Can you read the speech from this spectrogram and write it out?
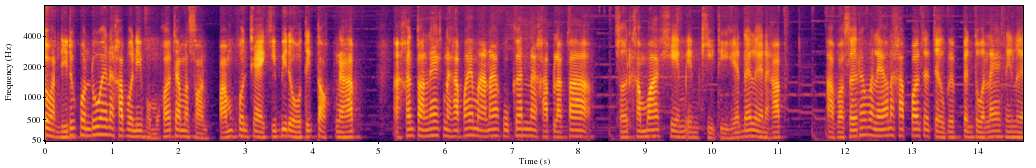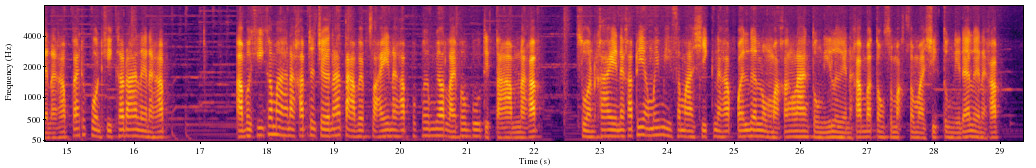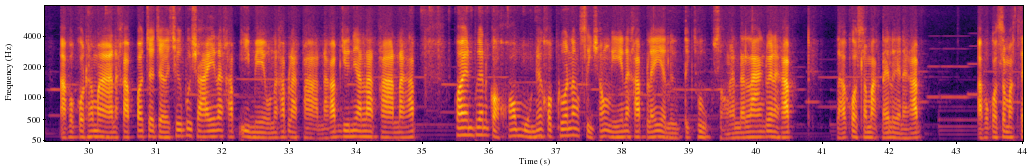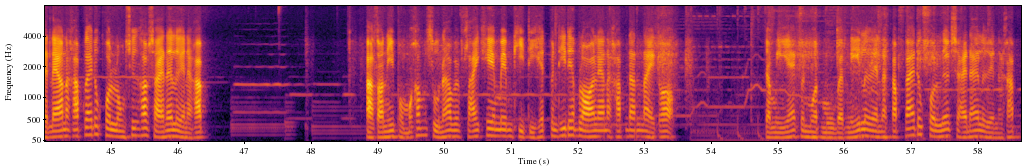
สวัสดีทุกคนด้วยนะครับ วันนี้ผมก็จะมาสอนปั๊มคนแชร์คลิปวิดีโอ TikTok นะครับขั้นตอนแรกนะครับให้มาหน้า Google นะครับ แล้วก็เซิร์ชคำว่า KMM ขีด TH ได้เลยนะครับอะพอเซิร์ชเข้ามาแล้วนะครับ ก็จะเจอเว็บเป็นตัวแรกนี้เลยนะครับก็ให้ทุกคนคลิกเข้าได้เลยนะครับอะพอคลิกเข้ามานะครับ จะเจอหน้าตาเว็บไซต์นะครับเพิ่มยอดไลค์เพิ่มผู้ติดตามนะครับ ส่วนใครนะครับที่ยังไม่มีสมาชิกนะครับก็เลื่อนลงมาข้างล่างตรงนี้เลยนะครับ มาตรงสมัครสมาชิกตรงนี้ได้เลยนะครับ อะพอกดเข้ามานะครับ ก็จะเจอชื่อผู้ใช้นะครับอีเมลนะครับรหัสผ่านนะครับ ยืนยันรหัสผ่านนะครับก็ให้เพื่อนๆกรอกข้อมูลให้ครบถ้วนทั้ง 4 ช่องนี้นะครับ และอย่าลืมติ๊กถูก 2 อันด้านล่างด้วยนะครับ แล้วกดสมัครได้เลยนะครับอะพอกดสมัครเสร็จแล้วนะครับก็ให้ทุกคนลงชื่อเข้าใช้ได้เลยนะครับอะตอนนี้ผมมาเข้าสู่หน้าเว็บไซต์ KMM-TH เป็นที่เรียบร้อยแล้วนะครับ ด้านในก็ จะมีแยกเป็นหมวดหมู่แบบนี้เลยนะครับก็ให้ทุกคนเลือกใช้ได้เลยนะครับ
